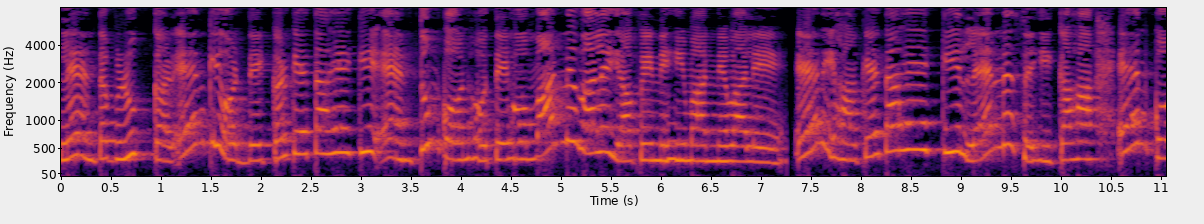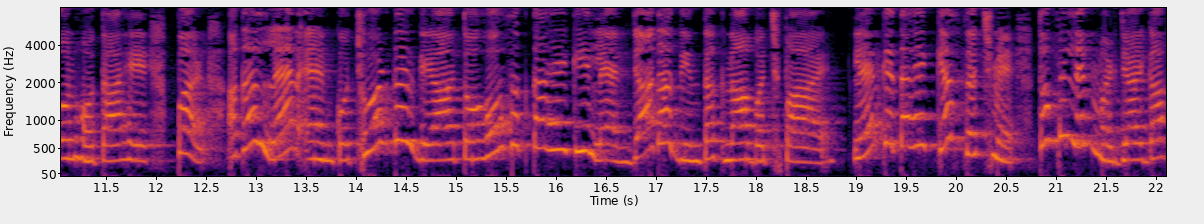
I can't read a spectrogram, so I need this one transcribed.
लैन तब रुक कर एन की ओर देख कर कहता है कि एन तुम कौन होते हो, मानने वाले या फिर नहीं मानने वाले? एन यहाँ कहता है कि, लैन ने सही कहा एन कौन होता है? पर अगर लैन एन को छोड़कर गया तो हो सकता है कि लैन ज़्यादा दिन तक ना बच पाए। लैन कहता है, क्या सच में? तो फिर लैन मर जाएगा।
